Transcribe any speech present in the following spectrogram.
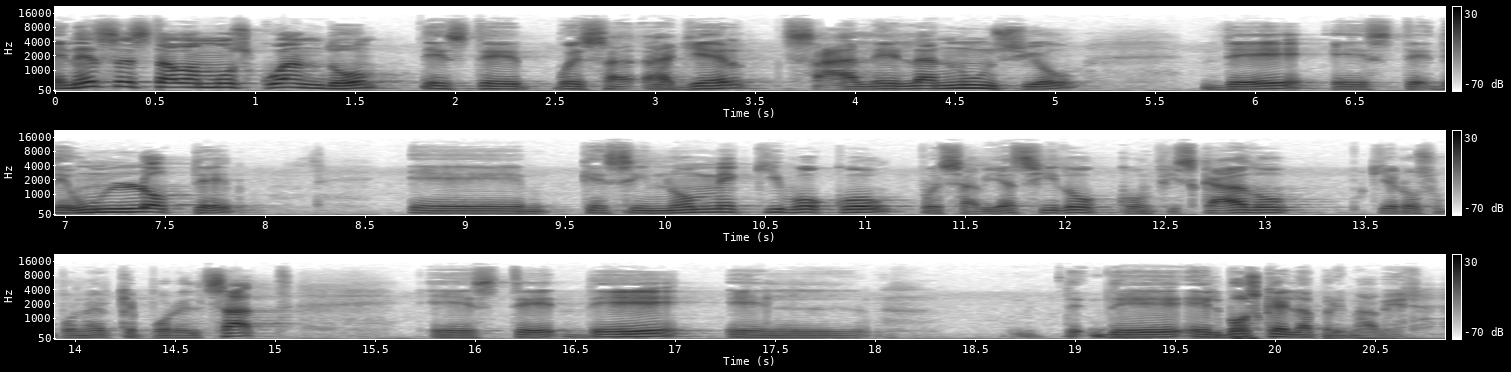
en eso estábamos cuando, este, pues ayer sale el anuncio de, este, de un lote eh, que si no me equivoco, pues había sido confiscado, quiero suponer que por el SAT, este, de el, de, el bosque de la primavera.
